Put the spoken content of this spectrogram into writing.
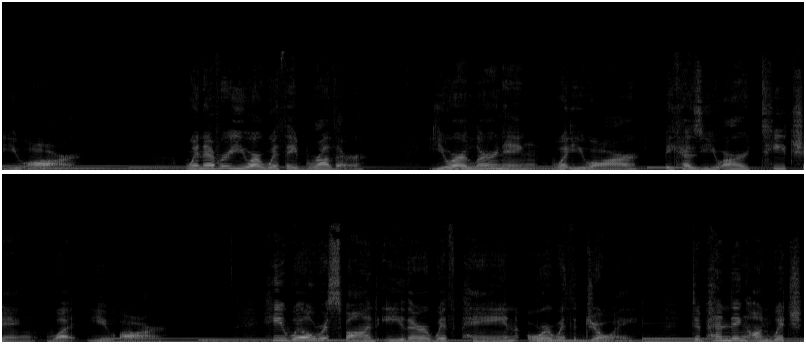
you are. Whenever you are with a brother, you are learning what you are because you are teaching what you are. He will respond either with pain or with joy, depending on which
